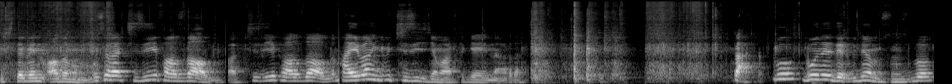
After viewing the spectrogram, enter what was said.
işte benim adamım. Bu sefer çiziyi fazla aldım. Bak çiziyi fazla aldım. Hayvan gibi çizi yiyeceğim artık yayınlarda. Bak bu bu nedir biliyor musunuz? Bu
